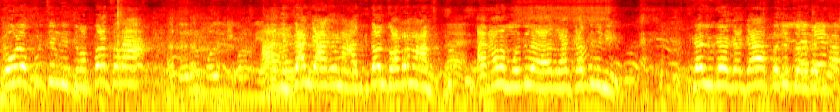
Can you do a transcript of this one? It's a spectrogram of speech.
எவ்வளவு பிடிச்சிருந்து பேசுறான் அது வெறும் முதல் நீ சொல்றியா? அதுக்கு தான் சொல்றேன் நான். அதனால முதல்ல அதெல்லாம் கத்துக்க நீ. கேள்வி கேட்க பதில் சொல்ல கத்துக்க.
